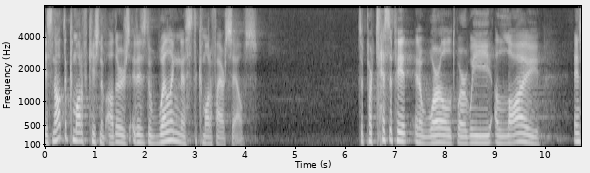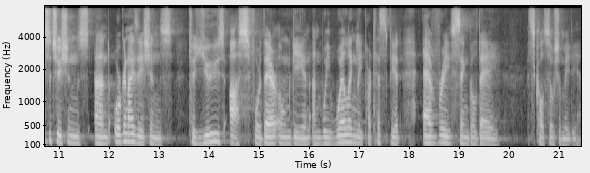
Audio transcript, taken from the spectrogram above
is not the commodification of others, it is the willingness to commodify ourselves. To participate in a world where we allow institutions and organizations to use us for their own gain, and we willingly participate every single day. It's called social media.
